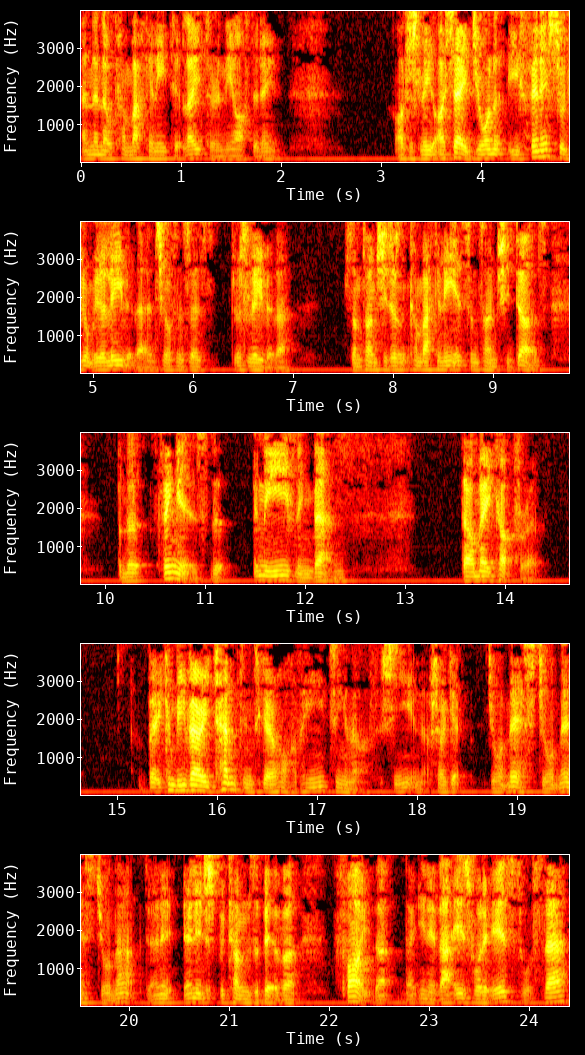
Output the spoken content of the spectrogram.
and then they'll come back and eat it later in the afternoon. I'll just leave. I say, "Do you want it? You finished, or do you want me to leave it there?" And she often says, "Just leave it there." Sometimes she doesn't come back and eat it. Sometimes she does. But the thing is that in the evening, then they'll make up for it. But it can be very tempting to go, "Oh, are they eating enough? Is she eating enough? Should I get? Do you want this? Do you want this? Do you want that?" And it and it just becomes a bit of a fight. That, that you know that is what it is. What's there.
